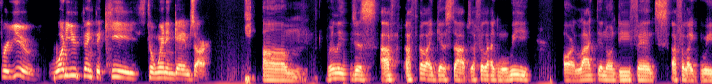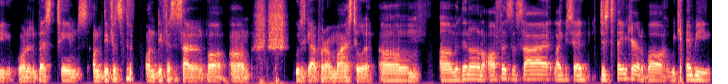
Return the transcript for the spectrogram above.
For you, what do you think the keys to winning games are? Um, really, just I I feel like getting stops. I feel like when we are locked in on defense, I feel like we one of the best teams on the defensive on the defensive side of the ball. Um, we just got to put our minds to it. Um, um, and then on the offensive side, like you said, just taking care of the ball. We can't be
